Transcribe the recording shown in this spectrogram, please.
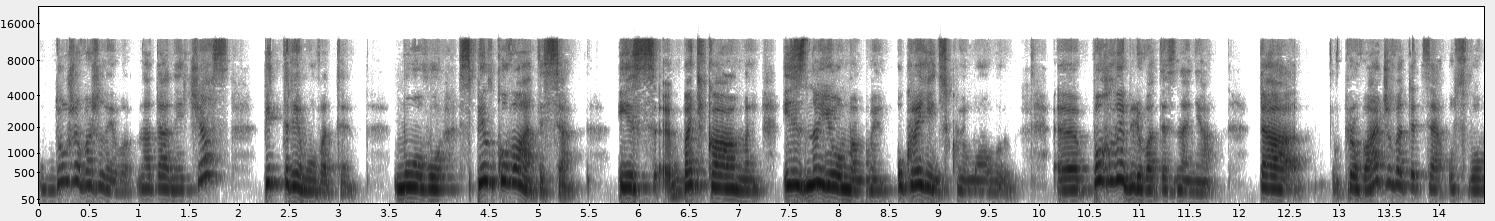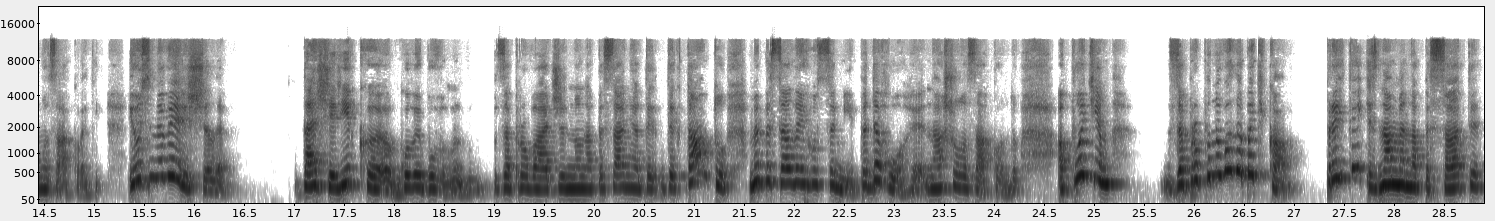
дуже важливо на даний час підтримувати мову, спілкуватися із батьками, із знайомими українською мовою, е, поглиблювати знання та впроваджувати це у своєму закладі. І ось ми вирішили. Перший рік, е, коли був запроваджено написання диктанту, ми писали його самі, педагоги нашого закладу. А потім запропонували батькам прийти і з нами написати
